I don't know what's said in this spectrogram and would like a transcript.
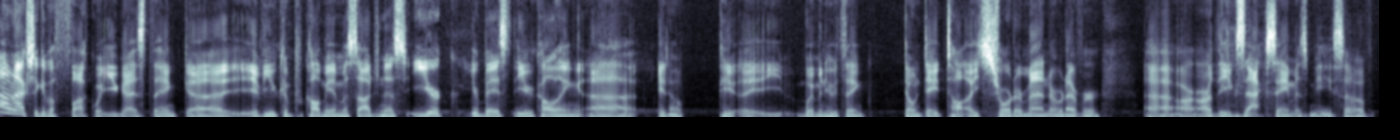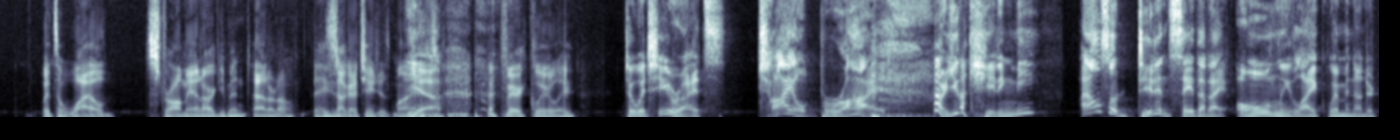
I don't actually give a fuck what you guys think. Uh, if you could call me a misogynist, you're you're based you're calling uh, you know pe- uh, women who think don't date tall, shorter men or whatever uh, are are the exact same as me. So it's a wild straw man argument. I don't know. He's not going to change his mind. Yeah. very clearly. To which he writes, Child bride? Are you kidding me? I also didn't say that I only like women under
